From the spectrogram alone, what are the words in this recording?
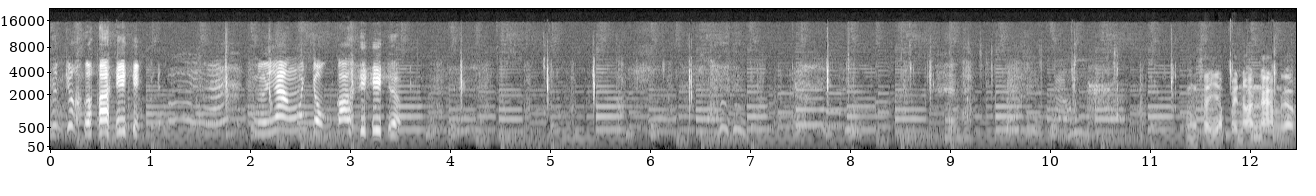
มันจกอะไรหนูยังไม่จกเก้าอีอะคงใส่หยับไปนอนน้ำแล้ว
